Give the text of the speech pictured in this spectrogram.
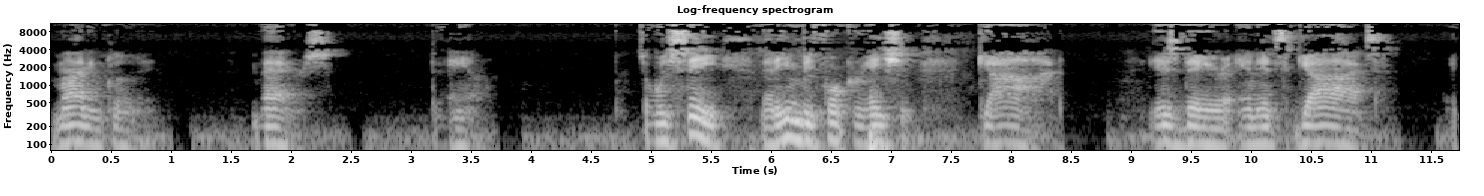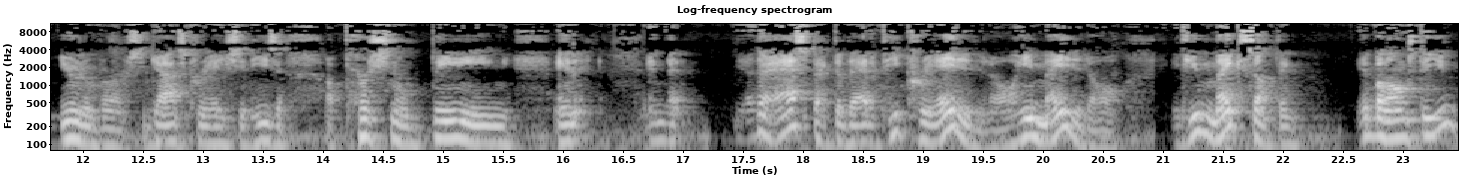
mine included, matters to him. So we see that even before creation, God is there and it's God's universe, God's creation. He's a, a personal being and, and that the other aspect of that, if he created it all, he made it all. If you make something, it belongs to you.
